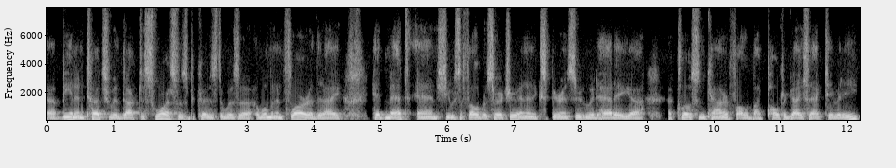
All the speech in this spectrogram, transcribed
uh, being in touch with Dr. Schwarz was because there was a, a, woman in Florida that I had met, and she was a fellow researcher and an experiencer who had had a, uh, a close encounter followed by poltergeist activity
